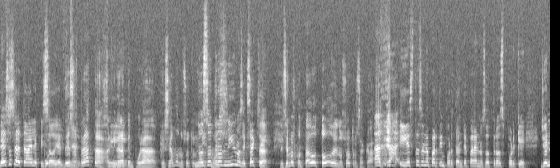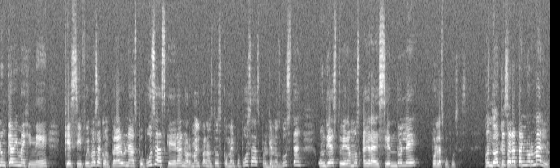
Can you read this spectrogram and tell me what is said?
De eso trataba el episodio al de final. De eso trata al final de la temporada, que seamos nosotros, mismos. Nosotros mismos, exacto. les hemos contado todo de nosotros acá. Ajá, y esta es una parte importante para nosotros porque yo nunca me imaginé que si fuimos a comprar unas pupusas, que era normal para nosotros comer pupusas porque nos gustan, un día estuviéramos agradeciéndole por las pupusas. Cuando antes era tan normal.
